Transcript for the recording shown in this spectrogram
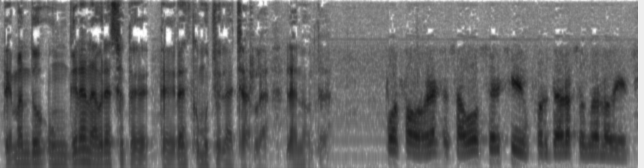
Te mando un gran abrazo, te, agradezco mucho la charla, la nota. Por favor, gracias a vos, Sergio, y un fuerte abrazo a toda la audiencia.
